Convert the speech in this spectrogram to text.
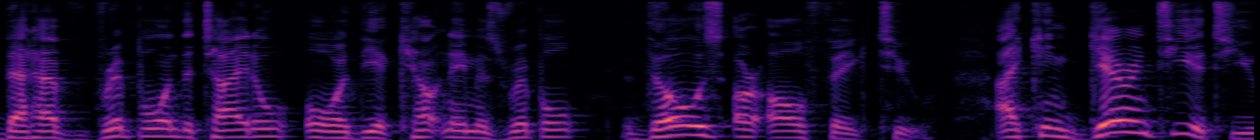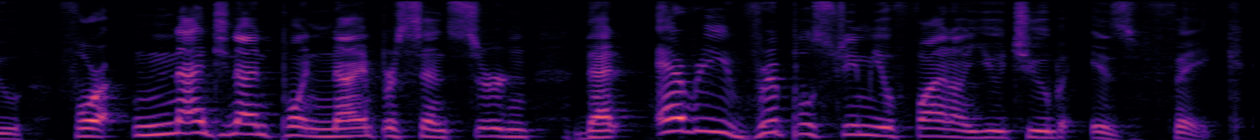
that have Ripple in the title or the account name is Ripple. Those are all fake too. I can guarantee it to you for 99.9% certain that every Ripple stream you'll find on YouTube is fake.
